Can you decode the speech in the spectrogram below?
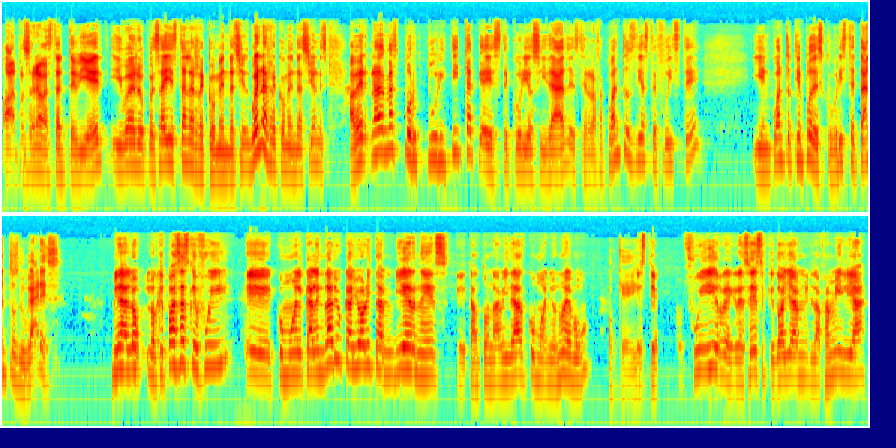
Ah, pues suena bastante bien. Y bueno, pues ahí están las recomendaciones. Buenas recomendaciones. A ver, nada más por puritita este, curiosidad, este, Rafa, ¿cuántos días te fuiste y en cuánto tiempo descubriste tantos lugares? Mira, lo, lo, que pasa es que fui, eh, como el calendario cayó ahorita en viernes, eh, tanto Navidad como Año Nuevo, okay. este, fui, regresé, se quedó allá la familia,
